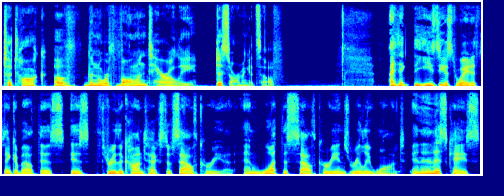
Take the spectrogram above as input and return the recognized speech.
to talk of the North voluntarily disarming itself? I think the easiest way to think about this is through the context of South Korea and what the South Koreans really want. And in this case,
